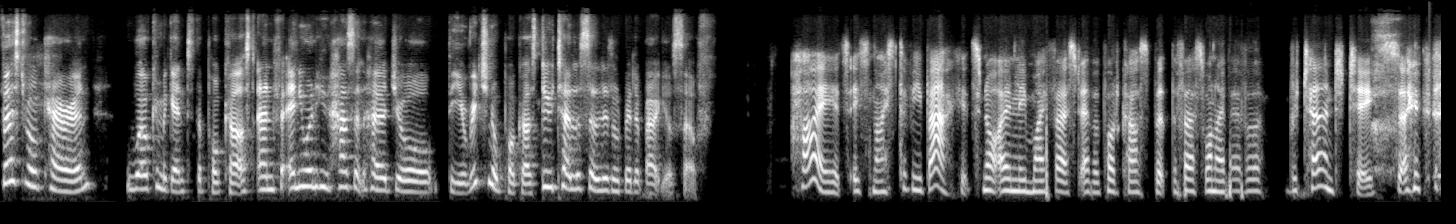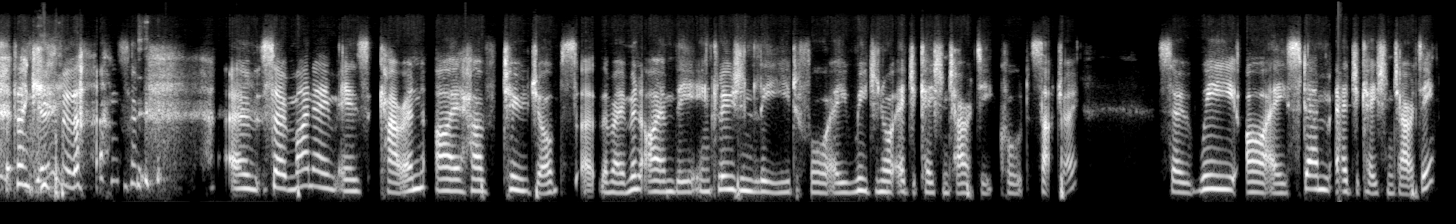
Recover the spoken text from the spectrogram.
first of all karen welcome again to the podcast. And for anyone who hasn't heard your the original podcast do tell us a little bit about yourself. Hi, it's it's nice to be back. It's not only my first ever podcast, but the first one I've ever returned to. So thank you for that. um, so my name is Karen. I have two jobs at the moment. I am the inclusion lead for a regional education charity called SATRO. So we are a STEM education charity.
